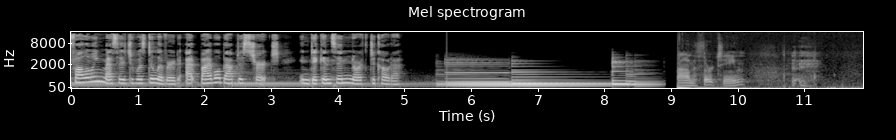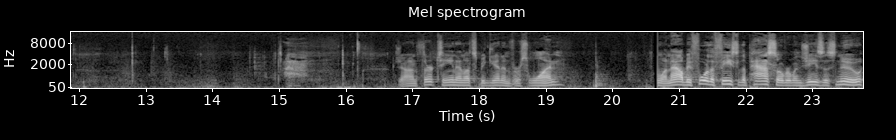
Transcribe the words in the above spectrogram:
following message was delivered at Bible Baptist Church in Dickinson, North Dakota. John 13. John 13, and let's begin in verse 1. Well, now, before the feast of the Passover, when Jesus knew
